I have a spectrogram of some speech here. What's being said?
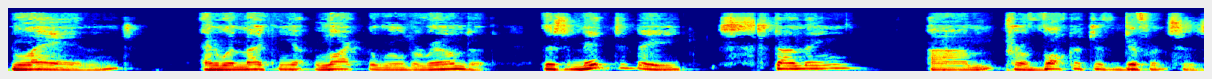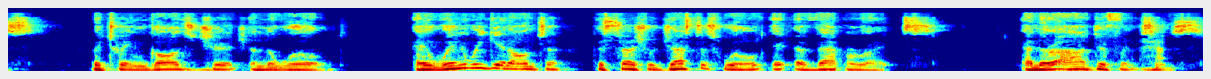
bland and we're making it like the world around it. There's meant to be stunning, um, provocative differences between God's church and the world. And when we get onto the social justice world, it evaporates. And there are differences.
